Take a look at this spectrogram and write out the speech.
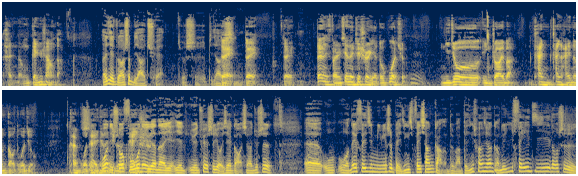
很能跟上的。而且主要是比较全，就是比较对新。对对，但是反正现在这事儿也都过去了，嗯，你就 enjoy 吧，看看还能搞多久。看国泰不过你说服务那个呢，也也也确实有一些搞笑，就是，呃，我我那飞机明明是北京飞香港，对吧？北京飞香港就一飞机都是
